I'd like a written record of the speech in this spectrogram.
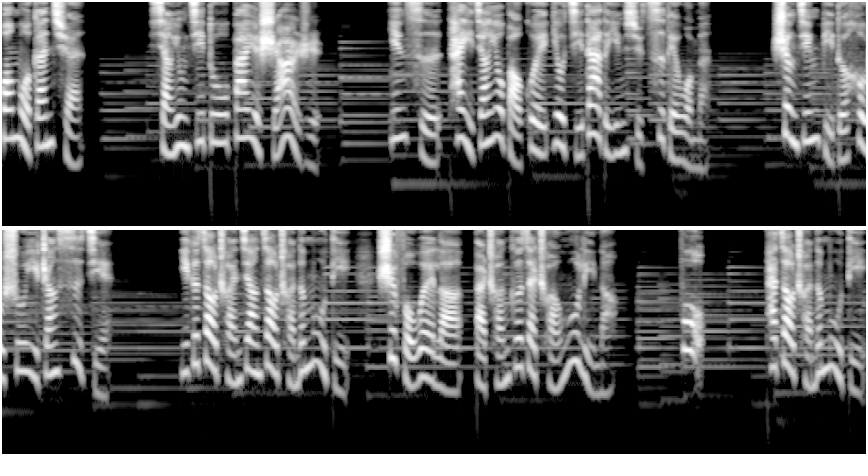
荒漠甘泉，享用基督八月十二日。因此，他已将又宝贵又极大的应许赐给我们。圣经彼得后书一章四节。一个造船匠造船的目的是否为了把船搁在船坞里呢？不，他造船的目的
